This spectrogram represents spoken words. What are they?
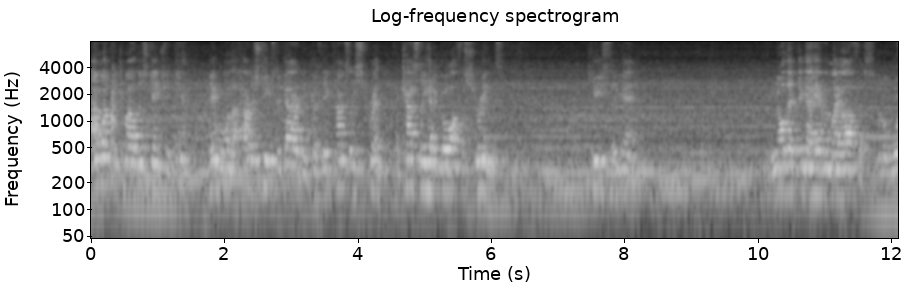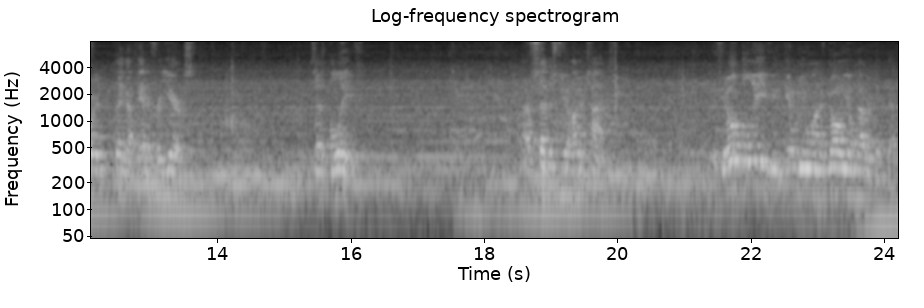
I want them to come out of this game damn, they were one of the hardest teams to guard because they constantly sprint. They constantly had to go off of screens. Keys to the game. You know that thing I have in my office, an awarded thing, I've had it for years. It says believe. I've said this to you a hundred times. If you don't believe you get where you want to go, you'll never get there.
